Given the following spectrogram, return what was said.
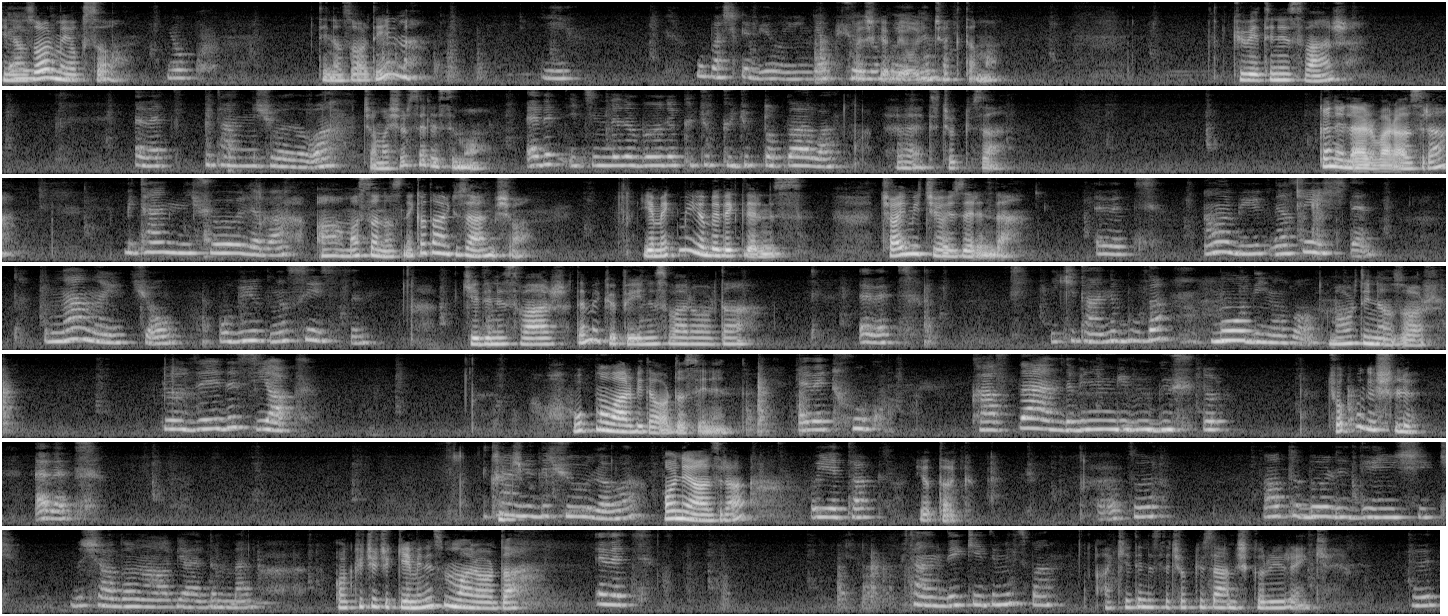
Dinozor mu yoksa o? yok Dinozor değil mi? değil. Bu başka bir oyuncak. Şöyle Başka bir koyayım. oyuncak tamam. Küvetiniz var. Evet. Bir tane şöyle var. Çamaşır selesi mi o? Evet içinde de böyle küçük küçük toplar var. Evet çok güzel. Başka neler var Azra? Bir tane şöyle var. Aa masanız ne kadar güzelmiş o. Yemek mi yiyor bebekleriniz? Çay mı içiyor üzerinde? Evet. Ama büyük nasıl içtin? Bunlarla içiyor. Bu büyük nasıl içsin? Kediniz var değil mi? Köpeğiniz var orada. Evet. İki tane burada mor dinozor. Mor dinozor. Gözleri de siyah. Hook mu var bir de orada senin? Evet Hook. Kaslı hem de benim gibi güçlü. Çok mu güçlü? Evet. Küçük. tane de şöyle var. O ne Azra? O yatak. Yatak. Altı, altı böyle değişik. Dışarıdan al geldim ben. O küçücük geminiz mi var orada? Evet. Bir tane de kedimiz var. Aa, kediniz de çok güzelmiş gri renk. Evet.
